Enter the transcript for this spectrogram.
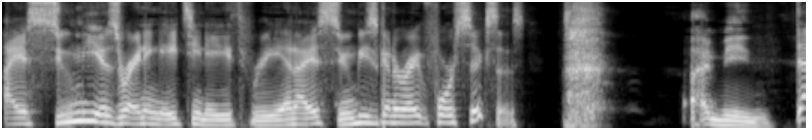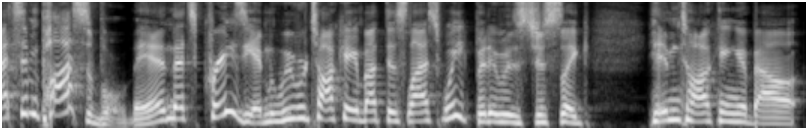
I assume he is writing 1883, and I assume he's going to write four sixes. I mean, That's impossible, man. That's crazy. I mean, we were talking about this last week, but it was just like him talking about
